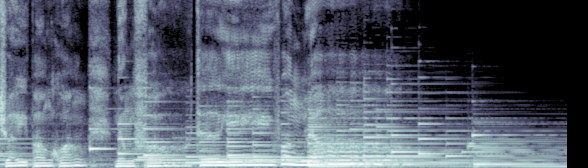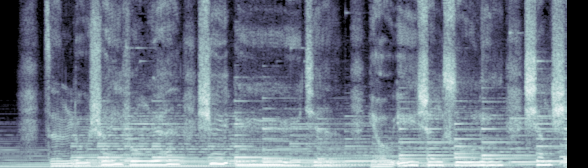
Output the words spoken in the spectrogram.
惴彷徨，能否得以忘了？怎露水风月须臾间，有一生宿命相携。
